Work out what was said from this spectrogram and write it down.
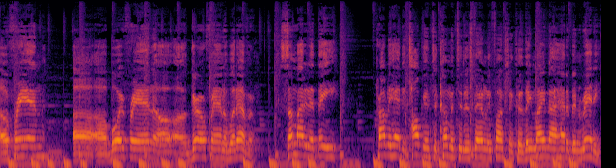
a friend, a, a boyfriend, a girlfriend, or whatever. Somebody that they probably had to talk into coming to this family function because they might not have been ready.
